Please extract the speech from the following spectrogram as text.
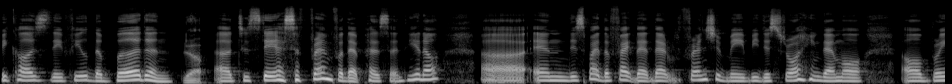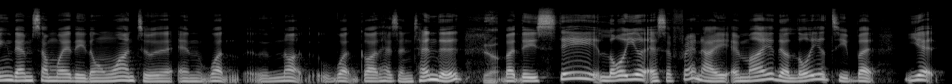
because they feel the burden Yeah. uh, to stay as a friend for that person, you know. Uh, and despite the fact that that friendship may be destroying them or or bring them somewhere they don't want to, and what not what God has intended, Yeah. but they stay loyal as a friend. I admire their loyalty, but yet,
